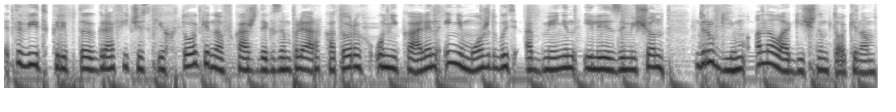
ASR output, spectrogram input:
Это вид криптографических токенов, каждый экземпляр которых уникален и не может быть обменен или замещен другим аналогичным токеном.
